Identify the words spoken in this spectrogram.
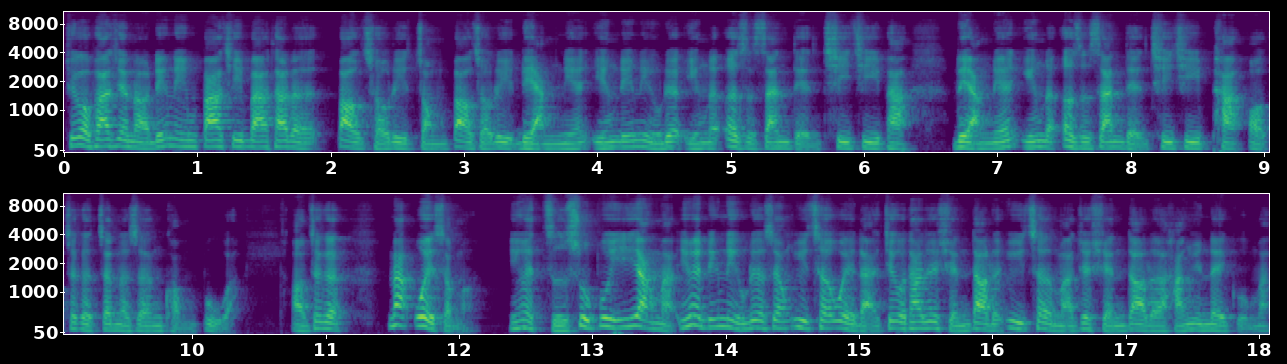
结果发现了零零八七八它的报酬率总报酬率两年赢零零五六赢了二十三点七七趴，两年赢了二十三点七七趴，哦，这个真的是很恐怖啊！哦，这个那为什么？因为指数不一样嘛，因为零零五六是用预测未来，结果他就选到了预测嘛，就选到了航运类股嘛。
